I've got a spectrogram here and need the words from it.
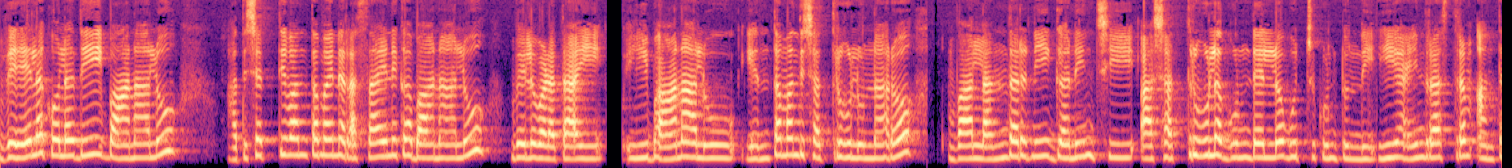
వేల కొలది బాణాలు అతిశక్తివంతమైన రసాయనిక బాణాలు వెలువడతాయి. ఈ బాణాలు ఎంతమంది శత్రువులు ఉన్నారో వాళ్ళందరినీ గణించి ఆ శత్రువుల గుండెల్లో గుచ్చుకుంటుంది. ఈ ఐంద్రాస్త్రం అంత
